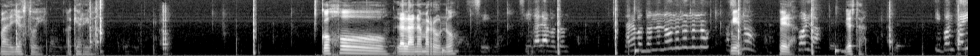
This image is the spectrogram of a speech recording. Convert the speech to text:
Vale, ya estoy. Aquí arriba. Cojo la lana marrón, ¿no? Sí, sí, dale al botón. Dale al botón, no, no, no, no, no, no. Así Mira. no. Espera, Ponla. ya está. Y ponte ahí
